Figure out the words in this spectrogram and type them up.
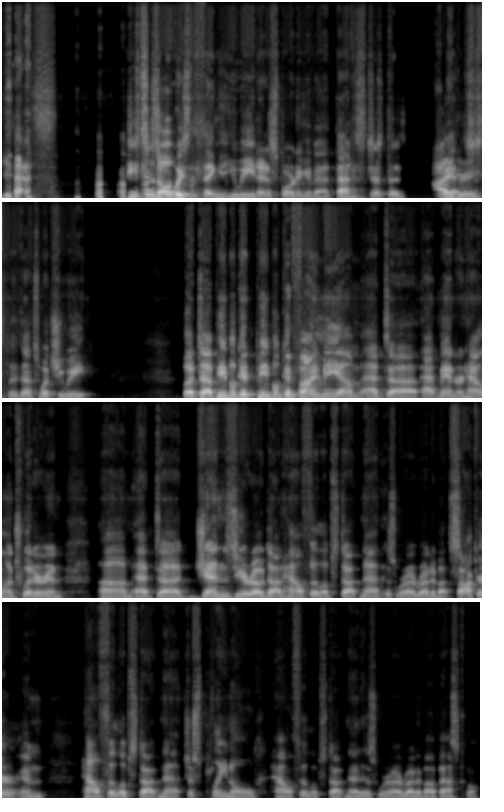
Yes. Pizza is always the thing that you eat at a sporting event. That's just a. I yeah, agree. The, that's what you eat. But uh, people could people could find me um, at uh, at Mandarin Hal on Twitter and um, at uh, gen0.halphillips.net is where I write about soccer, and halphillips.net, just plain old halphillips.net, is where I write about basketball.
